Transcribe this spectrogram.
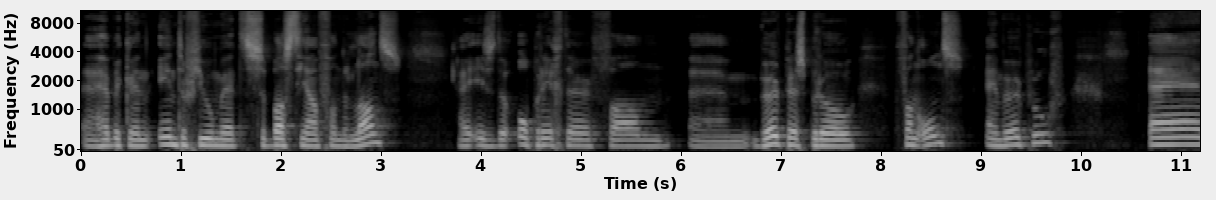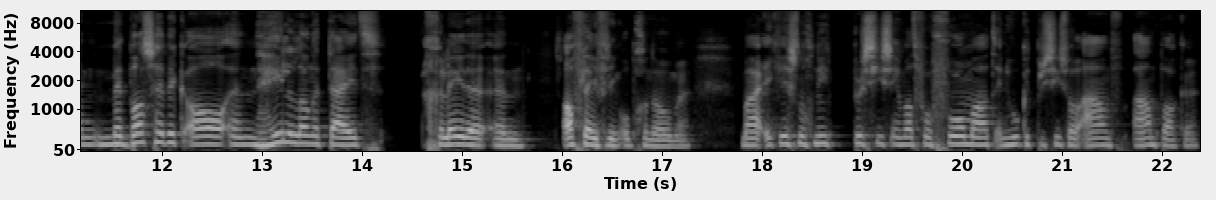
uh, heb ik een interview met Sebastiaan van der Lans. Hij is de oprichter van um, WordPress bureau van ons en WordProof. En met Bas heb ik al een hele lange tijd geleden een aflevering opgenomen. Maar ik wist nog niet precies in wat voor format en hoe ik het precies wil aan, aanpakken.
